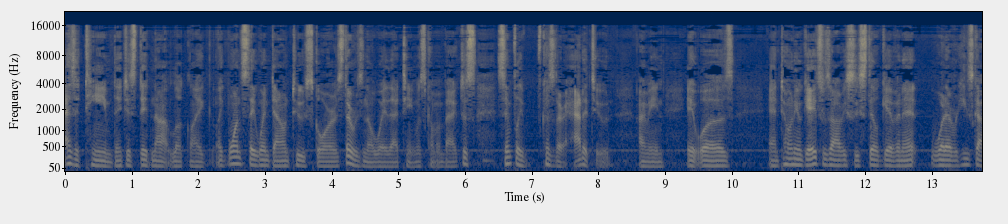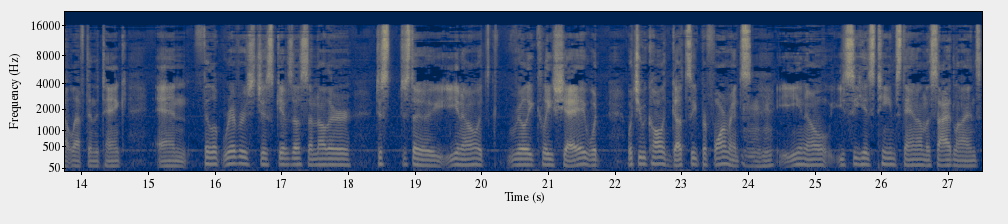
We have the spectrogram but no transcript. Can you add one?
As a team, they just did not look like like once they went down two scores, there was no way that team was coming back. Just simply because of their attitude. I mean, it was Antonio Gates was obviously still giving it whatever he's got left in the tank, and Philip Rivers just gives us another, just just a you know it's really cliche what what you would call a gutsy performance. Mm-hmm. You know, you see his team stand on the sidelines.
